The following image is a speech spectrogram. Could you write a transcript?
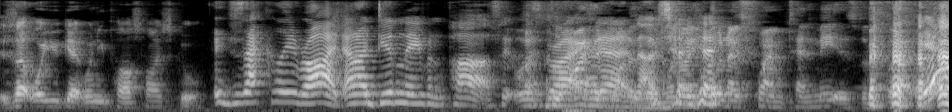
Is that what you get when you pass high school? Exactly right. And I didn't even pass. It I was thought great. I had yeah, one of no, them when, I, when I swam 10 metres for the first time. yeah,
